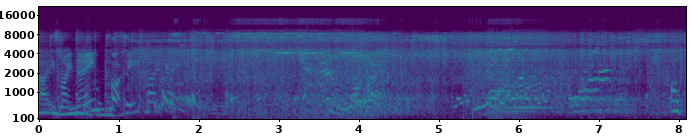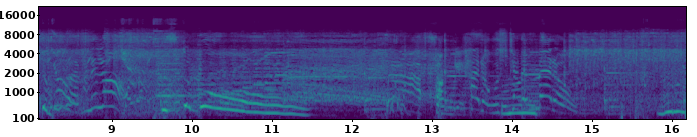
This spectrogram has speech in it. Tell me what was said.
Ah, is my name. What needs my game? Attım. You're leveling up. Ah, Someone- metal. Vurun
